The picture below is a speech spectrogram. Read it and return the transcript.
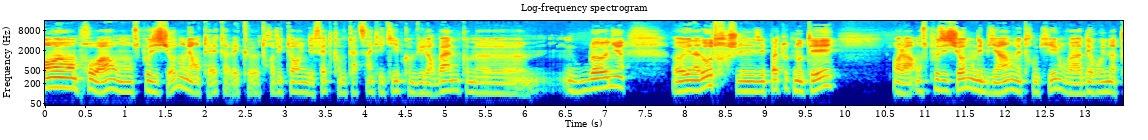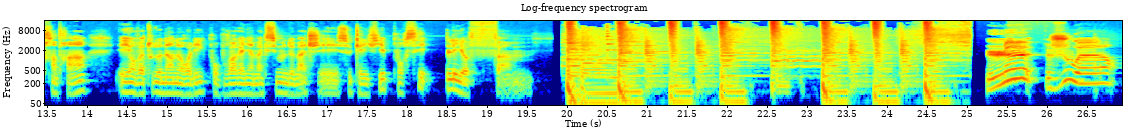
En, Pro A, on se positionne, on est en tête avec 3 victoires, une défaite, comme 4-5 équipes, comme Villeurbanne, comme Boulogne. Il y en a d'autres, je ne les ai pas toutes notées. Voilà, on se positionne, on est bien, on est tranquille, on va dérouler notre train-train et on va tout donner en Euroleague pour pouvoir gagner un maximum de matchs et se qualifier pour ces playoffs. Le joueur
